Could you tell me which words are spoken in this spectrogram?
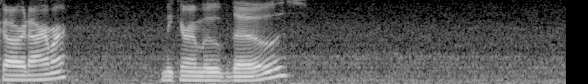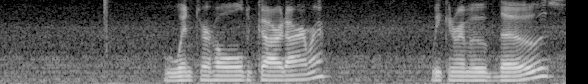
guard armor. We can remove those. Winterhold guard armor. We can remove those.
